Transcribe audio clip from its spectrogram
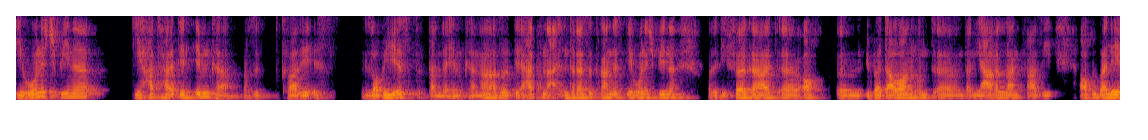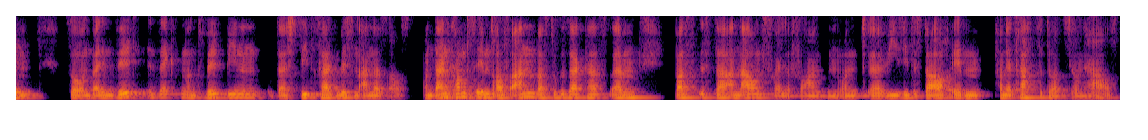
die Honigbiene, die hat halt den Imker, also quasi ist Lobbyist dann der Imker. Ne? Also der hat ein Interesse dran, dass die Honigbiene oder die Völker halt äh, auch ähm, überdauern und äh, dann jahrelang quasi auch überleben. So, und bei den Wildinsekten und Wildbienen, da sieht es halt ein bisschen anders aus. Und dann kommt es eben drauf an, was du gesagt hast, ähm, was ist da an Nahrungsquelle vorhanden und äh, wie sieht es da auch eben von der Trachtsituation her aus.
